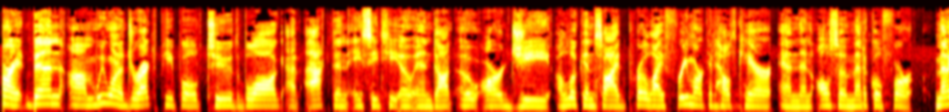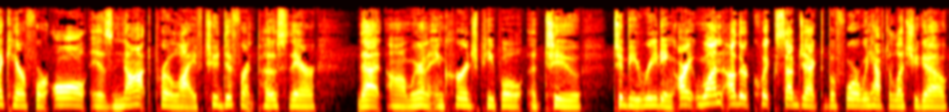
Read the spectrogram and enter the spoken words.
All right, Ben, um, we want to direct people to the blog at acton, A-C-T-O-N dot O-R-G, a look inside pro-life free market health care, and then also medical for Medicare for all is not pro-life. Two different posts there that uh, we're going to encourage people uh, to to be reading. All right, one other quick subject before we have to let you go.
